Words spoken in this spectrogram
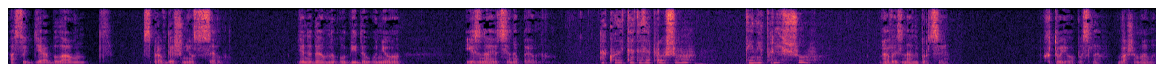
а суддя Блаунт справдешнього сел. Я недавно обідав у нього і знаю це напевно. А коли тато запрошував, ти не прийшов. А ви знали про це? Хто його послав? Ваша мама?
